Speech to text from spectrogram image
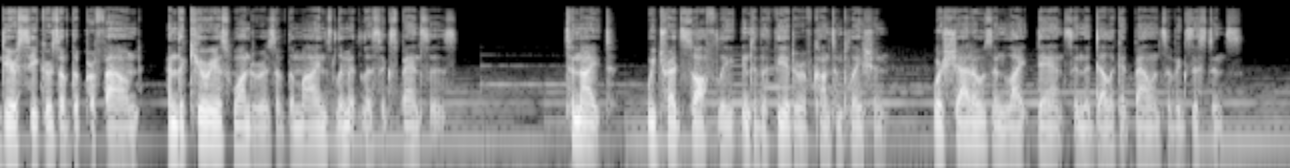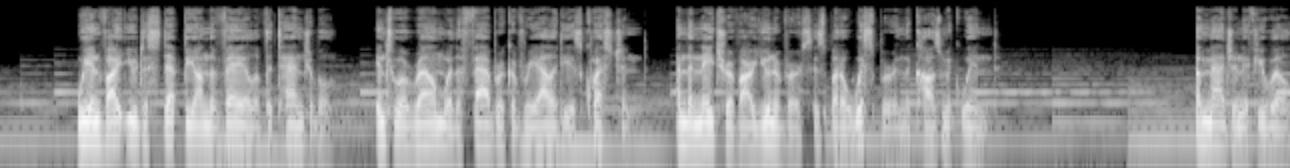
dear seekers of the profound and the curious wanderers of the mind's limitless expanses. Tonight, we tread softly into the theater of contemplation, where shadows and light dance in the delicate balance of existence. We invite you to step beyond the veil of the tangible into a realm where the fabric of reality is questioned and the nature of our universe is but a whisper in the cosmic wind. Imagine, if you will,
